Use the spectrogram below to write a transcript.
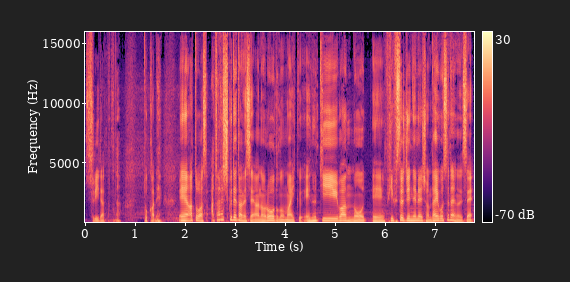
F3 だったかな。とかね。えー、あとは新しく出たですね、あの、ロードのマイク、NT1 の、えー、5th ジェネレーション、第5世代のですね、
